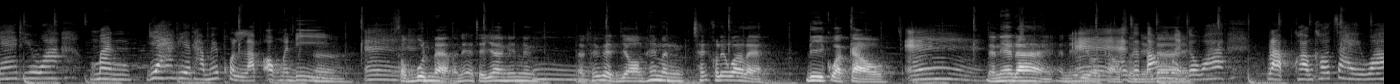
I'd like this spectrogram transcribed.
แง่ที่ว่ามันยากที่จะทำให้ผลลัพธ์ออกมาดีเออ อ่า สมบูรณ์แบบอันนี้อาจจะยากนิดนึง อืม แต่ถ้าเกิดยอมให้มันใช้เขาเรียกว่าอะไร ดีกว่าเก่า อ่า อันเนี้ยได้ อันนี้ดีกว่าเก่าอาจส่วนจะใหญ่ต้องได้เหมือนกับว่าปรับความเข้าใจว่า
